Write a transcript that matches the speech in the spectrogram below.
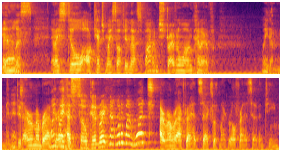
Yeah. endless. And I still I'll catch myself in that spot. I'm just driving along, kind of. Wait a minute, Dude, I remember My after I life had is so good right now. What am I? What? I remember after I had sex with my girlfriend at 17,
